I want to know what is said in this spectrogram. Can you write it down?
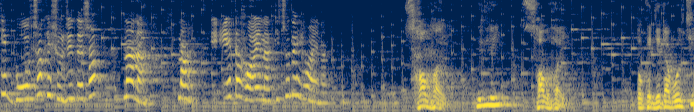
কি বলছো কি সুজিত এসব? না না না এটা হয় না কিছুতেই হয় না। সব হয় বুঝলি? সব হয়। তোকে যেটা বলছি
